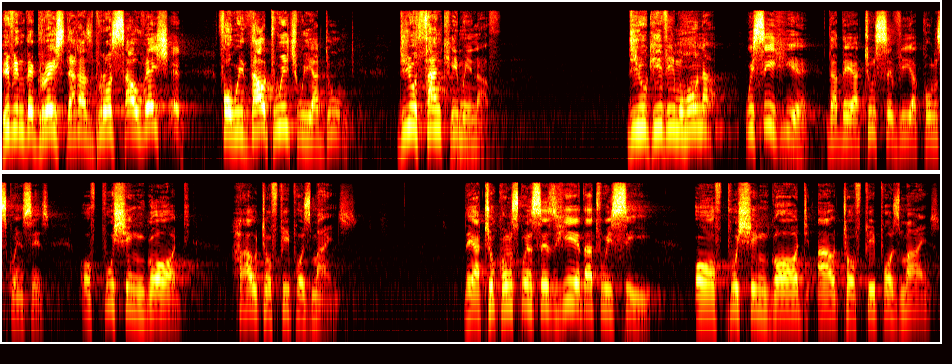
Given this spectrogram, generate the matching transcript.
even the grace that has brought salvation, for without which we are doomed? Do you thank Him enough? Do you give Him honor? We see here that there are two severe consequences of pushing God out of people's minds. There are two consequences here that we see of pushing God out of people's minds.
